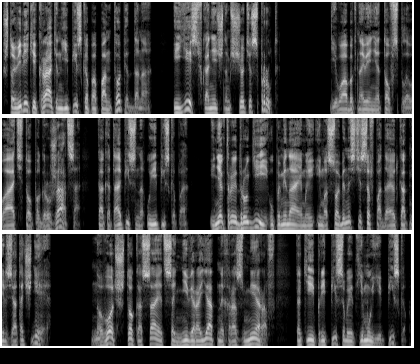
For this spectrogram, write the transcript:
что великий кракен епископа Пантопиддана и есть в конечном счете спрут. Его обыкновение то всплывать, то погружаться, как это описано у епископа, и некоторые другие упоминаемые им особенности совпадают как нельзя точнее. Но вот что касается невероятных размеров, какие приписывает ему епископ,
